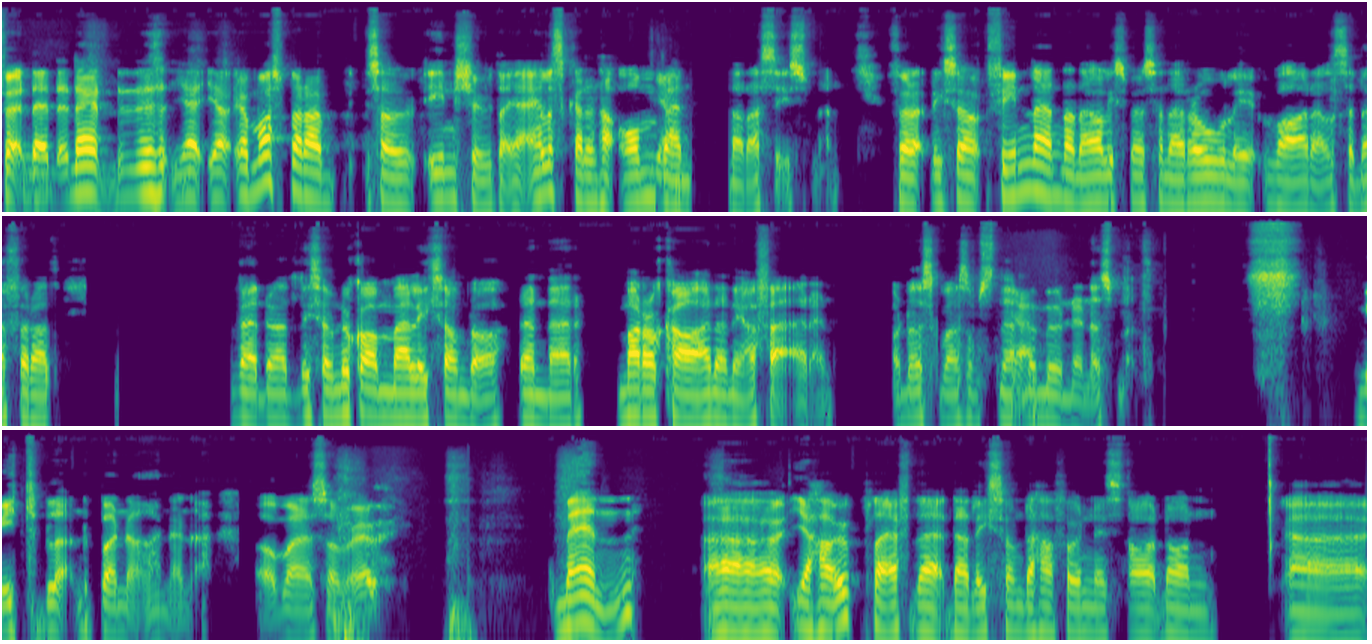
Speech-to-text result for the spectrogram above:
För det, det, det, jag, jag- måste bara så inskjuta, jag älskar den här omvända rasismen. För liksom, finländarna är liksom en sån här rolig varelse därför att, att liksom, nu kommer liksom då den där marockanen i affären. Och då ska man som snälla ja. munnen och smätt. Mitt bland bananerna. Och man är så Men uh, jag har upplevt det, där liksom det har funnits någon, uh,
